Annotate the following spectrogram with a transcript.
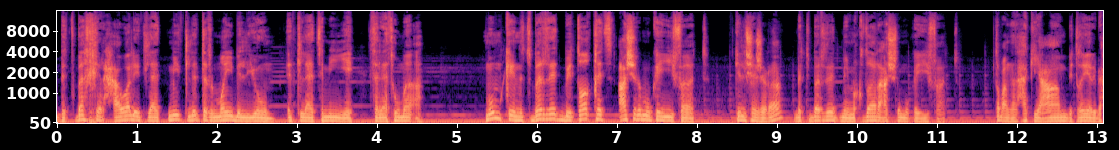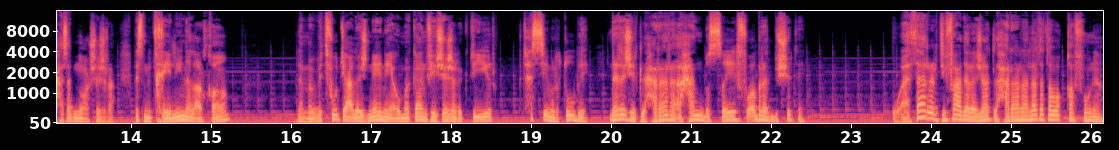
بتبخر حوالي 300 لتر مي باليوم 300 300 ممكن تبرد بطاقة عشر مكيفات. كل شجرة بتبرد بمقدار عشر مكيفات. طبعا هالحكي عام بيتغير بحسب نوع الشجرة. بس متخيلين الأرقام لما بتفوتي على جنينة أو مكان فيه شجر كتير بتحسي مرطوبة. درجة الحرارة أحن بالصيف وأبرد بالشتاء. وآثار ارتفاع درجات الحرارة لا تتوقف هنا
